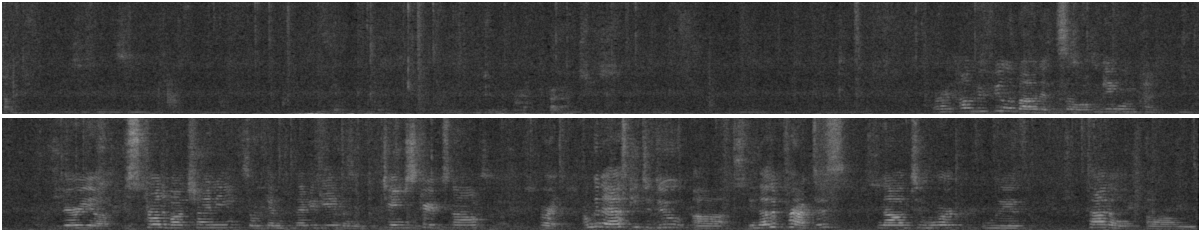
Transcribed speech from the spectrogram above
Something. Within the parentheses. All right, how do you feel about it? So I'm getting very uh, strong about Shiny, so we can navigate and change scripts now. All right, I'm going to ask you to do uh, another practice now to work with title um,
